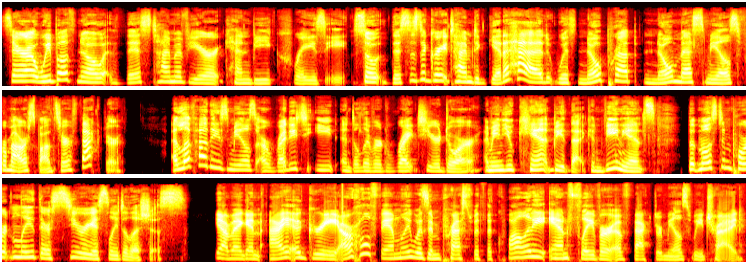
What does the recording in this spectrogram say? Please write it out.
Sarah, we both know this time of year can be crazy. So, this is a great time to get ahead with no prep, no mess meals from our sponsor, Factor. I love how these meals are ready to eat and delivered right to your door. I mean, you can't beat that convenience, but most importantly, they're seriously delicious. Yeah, Meagan, I agree. Our whole family was impressed with the quality and flavor of Factor meals we tried.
